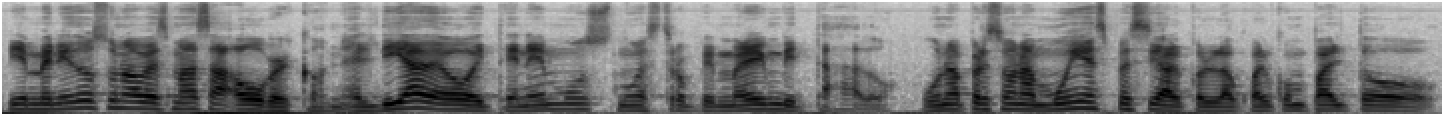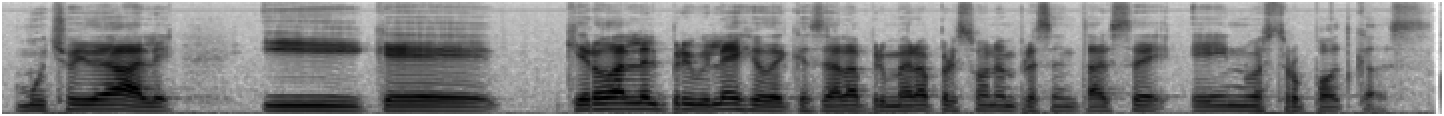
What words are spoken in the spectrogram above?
Bienvenidos una vez más a Overcon. El día de hoy tenemos nuestro primer invitado, una persona muy especial con la cual comparto muchos ideales y que quiero darle el privilegio de que sea la primera persona en presentarse en nuestro podcast.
